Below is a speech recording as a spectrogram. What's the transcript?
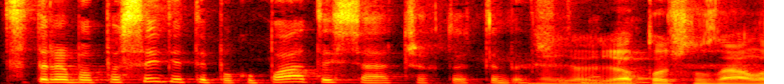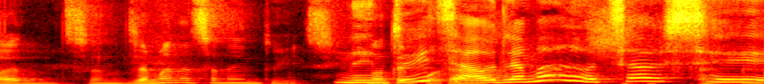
це треба посидіти, покупатися, чи хтось тебе щось Я, я точно знаю, але це для мене це не інтуїція. Не Ну, типу, інтуїція, я- а для мене це ось е,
